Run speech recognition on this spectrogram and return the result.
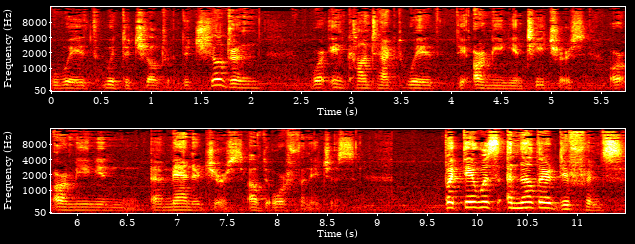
with with the children. The children were in contact with the Armenian teachers or Armenian uh, managers of the orphanages. But there was another difference.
